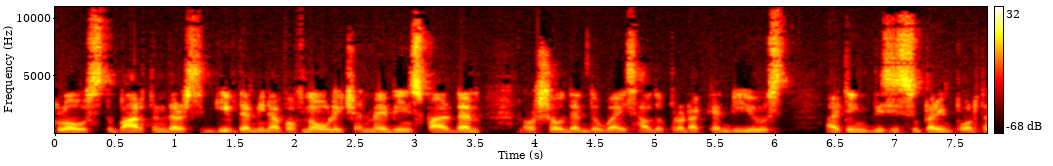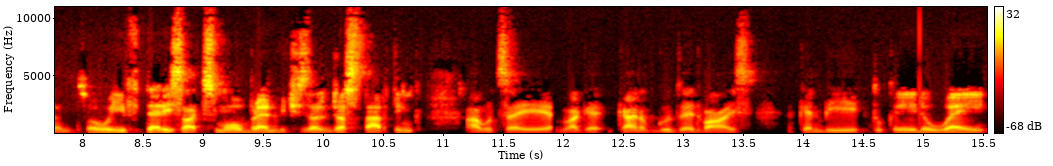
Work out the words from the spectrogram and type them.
close to bartenders give them enough of knowledge and maybe inspire them or show them the ways how the product can be used. I think this is super important. So if there is like small brand which is uh, just starting i would say like a kind of good advice can be to create a way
